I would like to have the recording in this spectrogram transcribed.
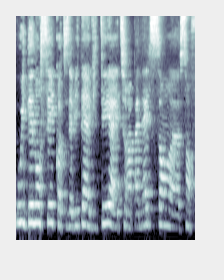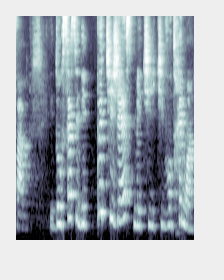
où ils dénonçaient quand ils avaient été invités à être sur un panel sans, sans femmes. Et donc ça, c'est des petits gestes, mais qui, qui vont très loin.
